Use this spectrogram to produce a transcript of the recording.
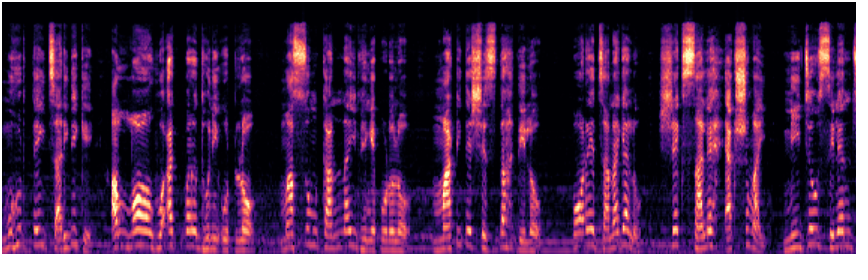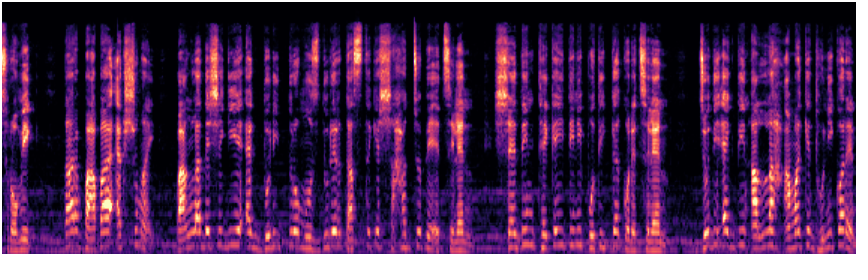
মুহূর্তেই চারিদিকে আল্লাহু আকবার ধ্বনি উঠল। মাসুম কান্নাই ভেঙে পড়ল, মাটিতে সেজদাহ দিল। পরে জানা গেল, শেখ সালেহ একসময় নিজেও ছিলেন শ্রমিক। তার বাবা একসময় বাংলাদেশে গিয়ে এক দরিদ্র মজদুরের কাছ থেকে সাহায্য পেয়েছিলেন। সেদিন থেকেই তিনি প্রতিজ্ঞা করেছিলেন, যদি একদিন আল্লাহ আমাকে ধনী করেন,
